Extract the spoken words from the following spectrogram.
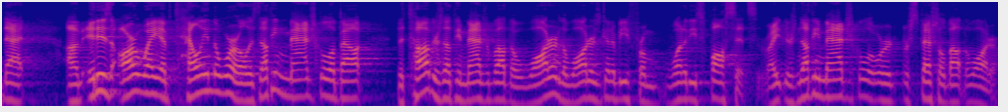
That um, it is our way of telling the world, there's nothing magical about the tub, there's nothing magical about the water. The water is going to be from one of these faucets, right? There's nothing magical or, or special about the water.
